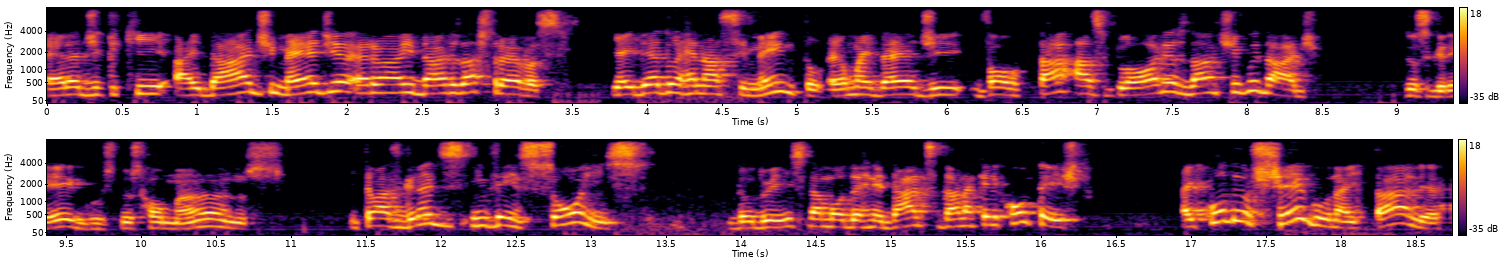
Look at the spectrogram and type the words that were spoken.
era de que a Idade Média era a Idade das Trevas. E a ideia do Renascimento é uma ideia de voltar às glórias da Antiguidade, dos gregos, dos romanos, então, as grandes invenções do, do início da modernidade se dão naquele contexto. Aí, quando eu chego na Itália,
